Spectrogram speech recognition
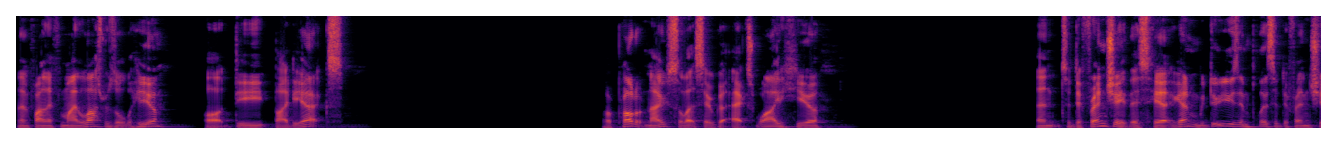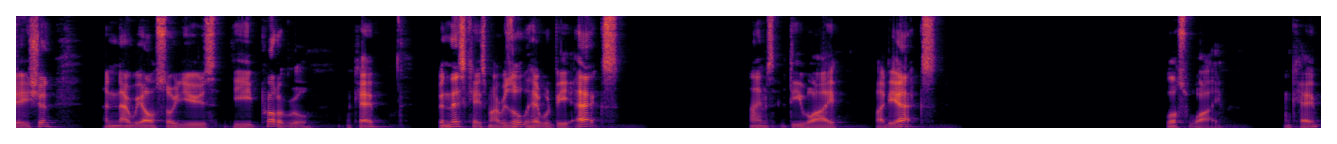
And then finally, for my last result here, or d by dx, a product now. So let's say we've got xy here. And to differentiate this here, again, we do use implicit differentiation. And now we also use the product rule. Okay. In this case, my result here would be x times dy by dx plus y. Okay.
